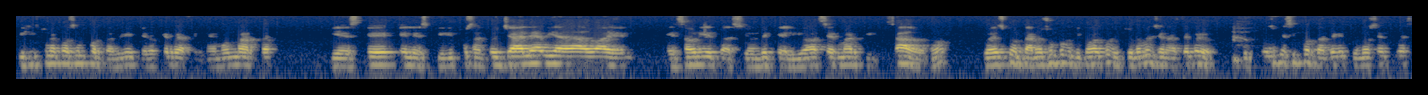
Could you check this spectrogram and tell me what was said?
dijiste una cosa importante que quiero que reafirmemos, Marta, y es que el Espíritu Santo ya le había dado a él esa orientación de que él iba a ser martirizado, ¿no? Puedes contarnos un poquitico más, porque tú lo mencionaste, pero creo que es importante que tú nos entres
